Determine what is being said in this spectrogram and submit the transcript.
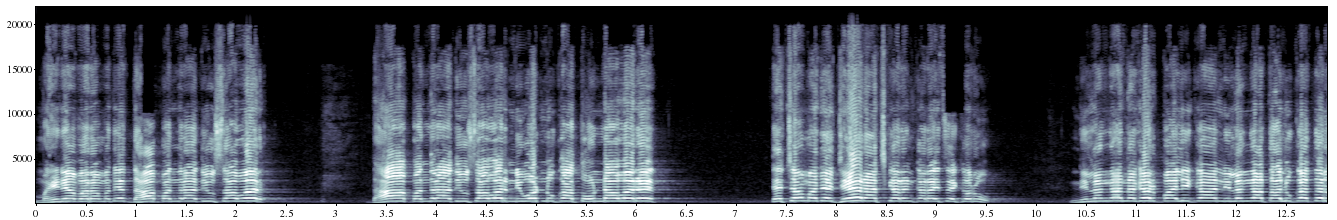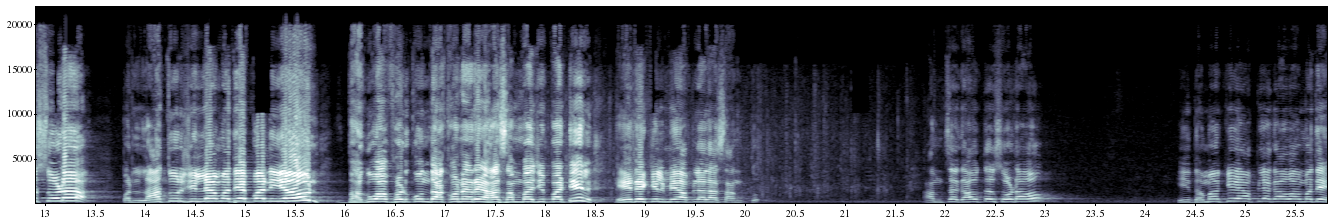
महिन्याभरामध्ये दहा पंधरा दिवसावर दहा पंधरा दिवसावर निवडणुका तोंडावर आहेत. त्याच्यामध्ये जे राजकारण करायचंय करू. निलंगा नगरपालिका निलंगा तालुका तर सोडा पण लातूर जिल्ह्यामध्ये पण येऊन भगवा फडकून दाखवणारे हा संभाजी पाटील हे देखील मी आपल्याला सांगतो. आमचं गाव तर सोडा हो. ही धमाके आपल्या गावामध्ये.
